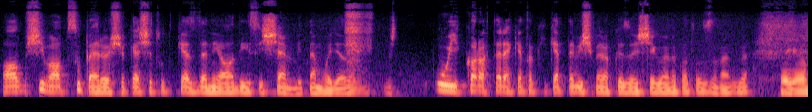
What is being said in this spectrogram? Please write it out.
a sima szuperősökkel se tud kezdeni a DC semmit, nem hogy az most új karaktereket, akiket nem ismer a közönség, olyanokat hozzanak be. Igen.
